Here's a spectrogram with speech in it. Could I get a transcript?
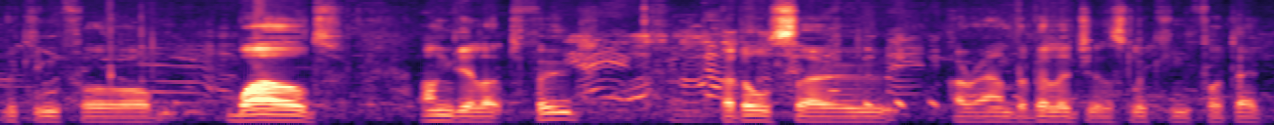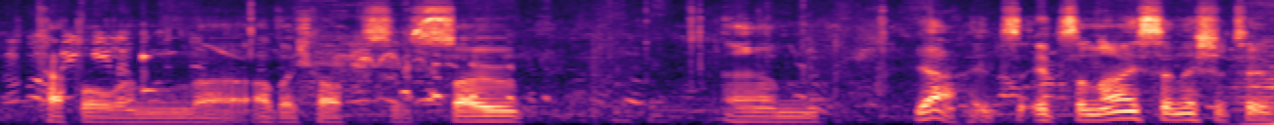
looking for wild ungulate food, but also around the villages looking for dead cattle and uh, other carcasses. So, um, yeah, it's it's a nice initiative.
